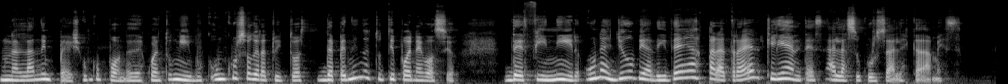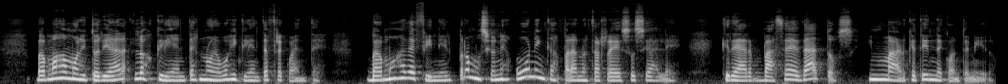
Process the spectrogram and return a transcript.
una landing page, un cupón de descuento, un ebook, un curso gratuito, dependiendo de tu tipo de negocio. Definir una lluvia de ideas para atraer clientes a las sucursales cada mes. Vamos a monitorear los clientes nuevos y clientes frecuentes. Vamos a definir promociones únicas para nuestras redes sociales, crear base de datos y marketing de contenido.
